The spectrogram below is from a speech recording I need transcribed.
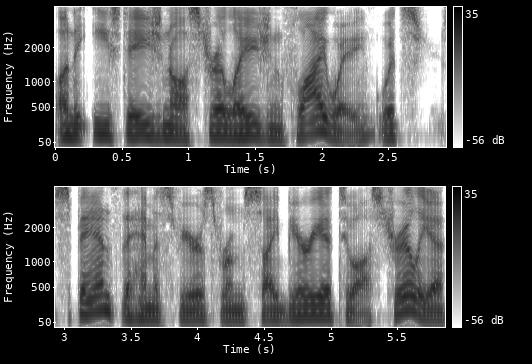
On the East Asian Australasian Flyway, which spans the hemispheres from Siberia to Australia,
